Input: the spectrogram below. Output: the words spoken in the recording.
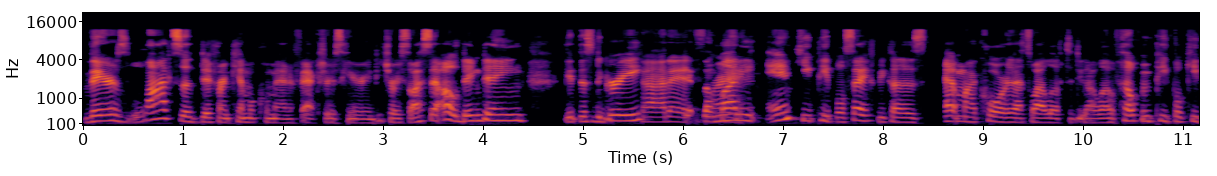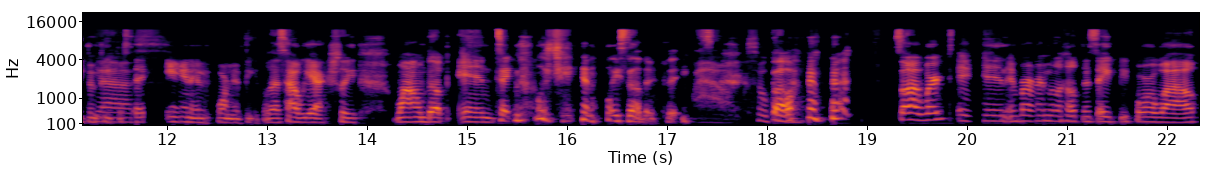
there's lots of different chemical manufacturers here in Detroit. So I said, "Oh, ding ding." get this degree, got it, get some right. money, and keep people safe because at my core, that's what I love to do. I love helping people, keeping yes. people safe, and informing people. That's how we actually wound up in technology and all these other things. Wow, so cool. So, so I worked in environmental health and safety for a while.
